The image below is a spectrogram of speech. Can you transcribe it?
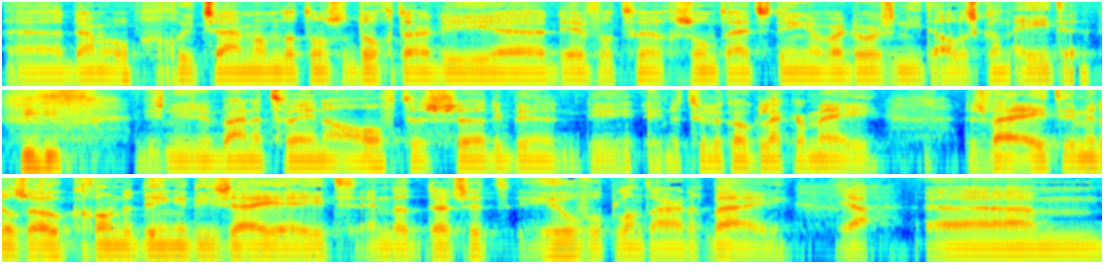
eh daarmee opgegroeid zijn, maar omdat onze dochter, die, eh, die heeft wat eh, gezondheidsdingen waardoor ze niet alles kan eten. Die is nu bijna 2,5, dus die, die eet natuurlijk ook lekker mee. Dus wij eten inmiddels ook gewoon de dingen die zij eet. En dat, daar zit heel veel plantaardig bij. Ja. Ehm,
